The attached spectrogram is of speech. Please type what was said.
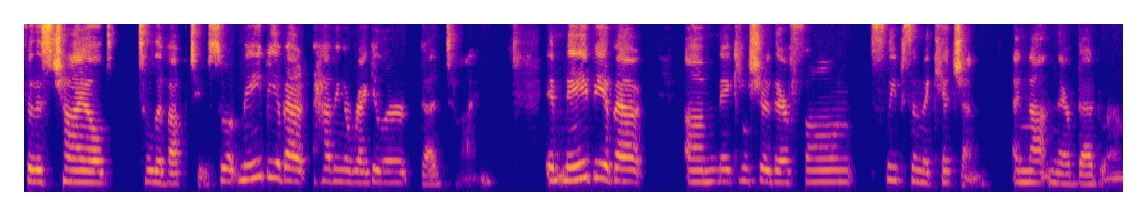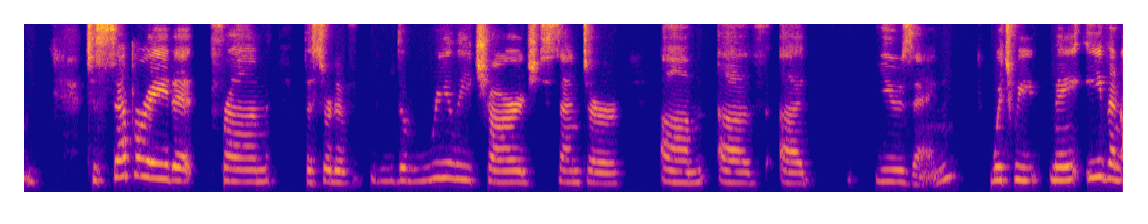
for this child to live up to. So it may be about having a regular bedtime. It may be about um, making sure their phone sleeps in the kitchen and not in their bedroom. To separate it from the sort of the really charged center um, of uh, using, which we may even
